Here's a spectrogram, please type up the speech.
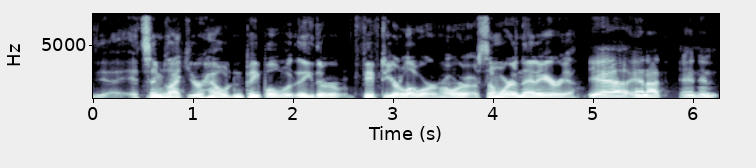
it seems like you're holding people with either 50 or lower or somewhere in that area. Yeah, and I and and,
